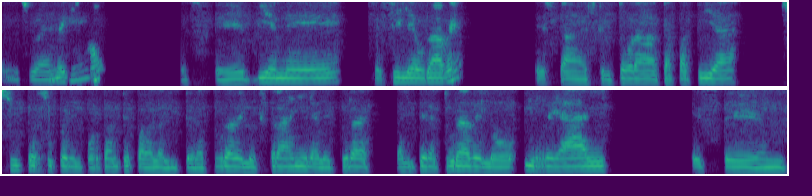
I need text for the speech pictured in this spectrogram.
en Ciudad de México. Este, viene Cecilia Urabe, esta escritora tapatía súper, súper importante para la literatura de lo extraño y la lectura, la literatura de lo irreal, este,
